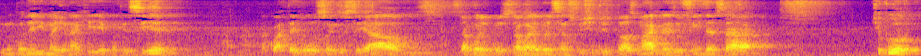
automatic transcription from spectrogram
Ele não poderia imaginar que iria acontecer, a quarta revolução industrial, os trabalhadores sendo substituídos pelas máquinas e o fim dessa. Tipo.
